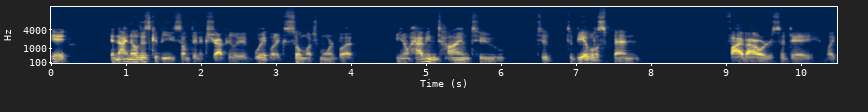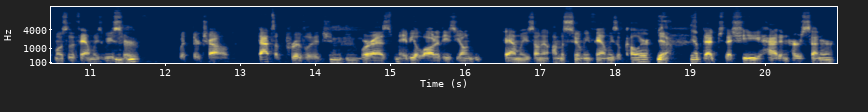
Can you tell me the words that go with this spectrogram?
it and i know this could be something extrapolated with like so much more but you know having time to to to be able to spend five hours a day like most of the families we Mhm. serve with their child that's a privilege mhm. whereas maybe a lot of these young families I'm, I'm assuming families of color Yeah, yep. that that she had in her center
